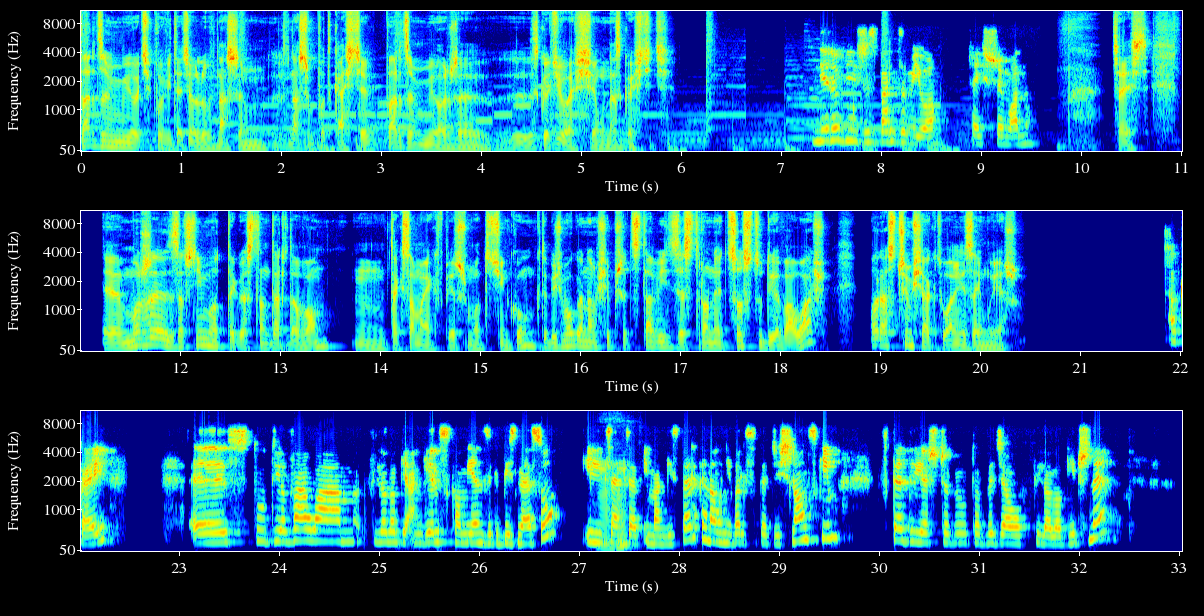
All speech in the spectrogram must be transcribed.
Bardzo mi miło Cię powitać, Olu, w naszym, w naszym podcaście. Bardzo mi miło, że y, zgodziłaś się nas gościć. Mnie również jest bardzo miło. Cześć, Szymon. Cześć. E, może zacznijmy od tego standardowo, mm, tak samo jak w pierwszym odcinku. Gdybyś mogła nam się przedstawić ze strony, co studiowałaś oraz czym się aktualnie zajmujesz. Okej. Okay. Studiowałam filologię angielską, język biznesu i mhm. licencjat mhm. i magisterkę na Uniwersytecie Śląskim. Wtedy jeszcze był to Wydział Filologiczny.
